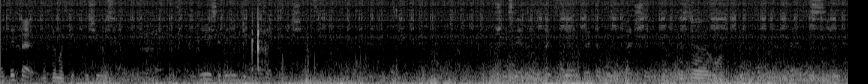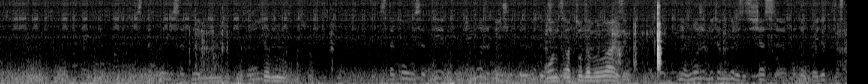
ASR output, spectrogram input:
Отдыхают. Автоматика включилась. Надеюсь, это не дико назад возвращается. Потому что если это вот так сделать, то это будет большой Просто он С такой высоты, он, минус пошел. с такой высоты, он может он что-то увидеть? Он оттуда вылазил. Не, может быть он вылезет, сейчас э, поток пойдет просто.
